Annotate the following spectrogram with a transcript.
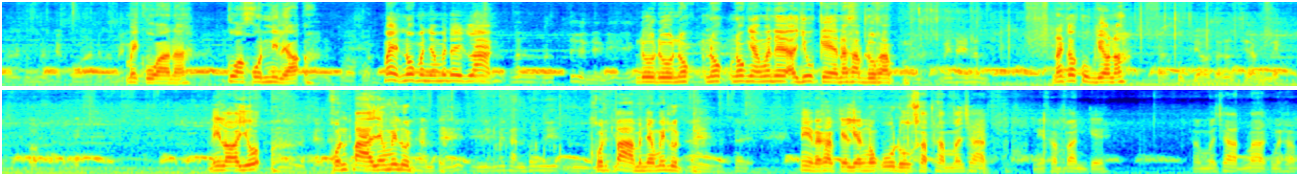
เออมันเหมือนจะกลัวแต่มันไม่กลัวนะ กลัวคนนี่แหล้ว เออมันกลัวคนไม่นกมันยังไม่ได้ลาก มันมันตื่นอย่างนี้เองดูดูนกนกนกยังไม่ได้อายุเกณฑ์นะครับ ดูครับ ไม่ได้นั่นนั่นก็กุกเดียวเนาะ ถ้าถูกเดียวตอนนั้นเสียงเล็กออกเล็ก อันนี่รออายุเออใช่ได้ขนป่ายังไม่หลุด ทันตัวนี้ยังไม่ทันพวกนี้มันคนป่ามันยังไม่หลุด อ่าใช่นี่นะครับแกเลี้ยงนกอูดูครับ ธรรมชาตินี่ครับบ้านแกธรรมชาติมากนะครับ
